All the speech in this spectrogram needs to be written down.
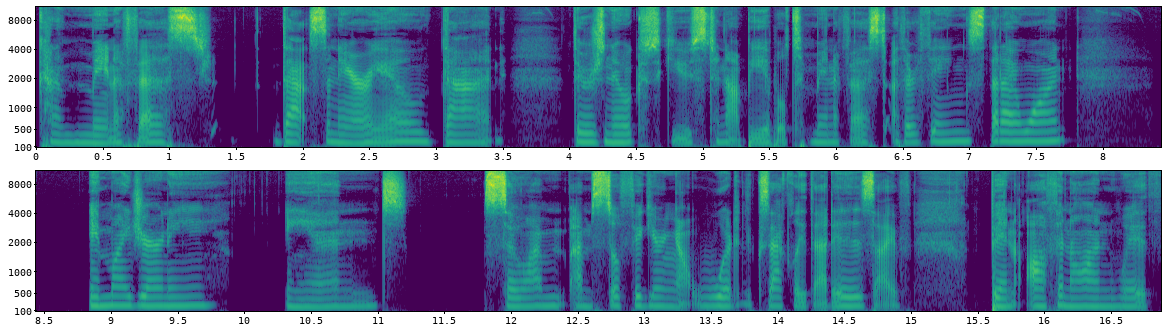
kind of manifest that scenario that there's no excuse to not be able to manifest other things that I want in my journey and so I'm I'm still figuring out what exactly that is. I've been off and on with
